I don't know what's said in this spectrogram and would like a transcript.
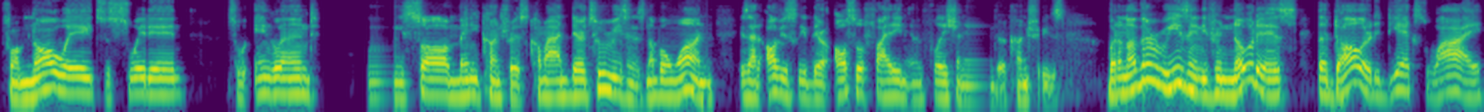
From Norway to Sweden to England, we saw many countries come out. There are two reasons. Number one is that obviously they're also fighting inflation in their countries. But another reason, if you notice, the dollar, the DXY,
